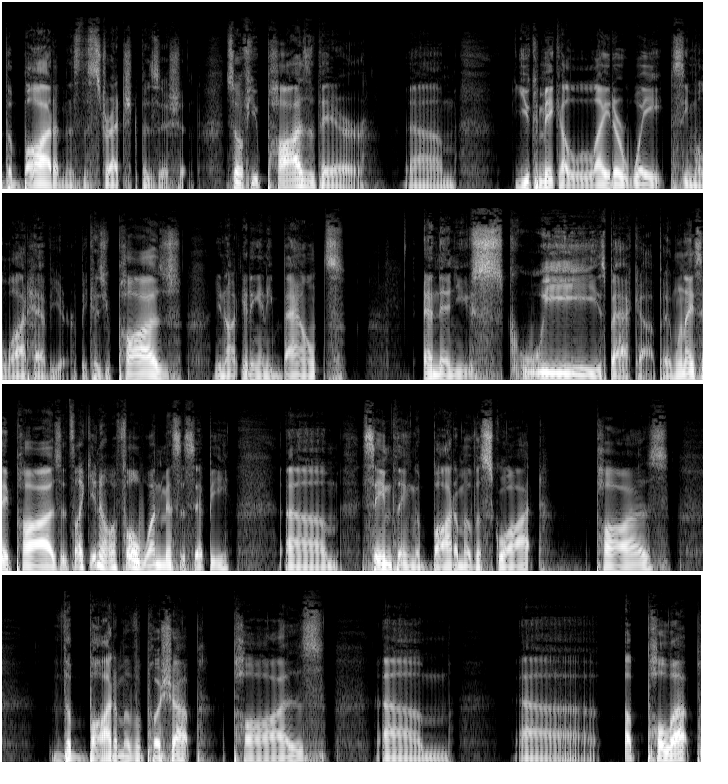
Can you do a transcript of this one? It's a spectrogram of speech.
the bottom is the stretched position. So if you pause there, um, you can make a lighter weight seem a lot heavier because you pause, you're not getting any bounce, and then you squeeze back up. And when I say pause, it's like, you know, a full one Mississippi. Um, same thing, the bottom of a squat, pause, the bottom of a push up, pause, um, uh, a pull up,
